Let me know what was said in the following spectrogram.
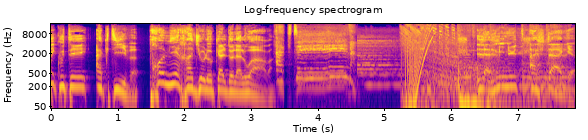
Vous écoutez Active, première radio locale de la Loire. Active. La minute hashtag.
